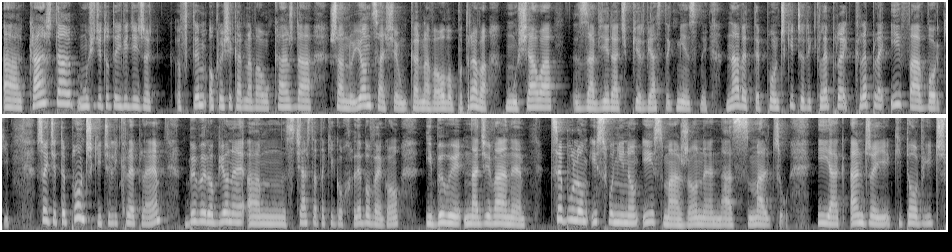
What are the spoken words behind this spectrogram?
a każda, musicie tutaj wiedzieć, że w tym okresie karnawału każda szanująca się karnawałowo potrawa musiała zawierać pierwiastek mięsny. Nawet te pączki, czyli kreple, kreple i faworki. Słuchajcie, te pączki, czyli kreple, były robione um, z ciasta takiego chlebowego i były nadziewane cebulą i słoniną i smażone na smalcu. I jak Andrzej Kitowicz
